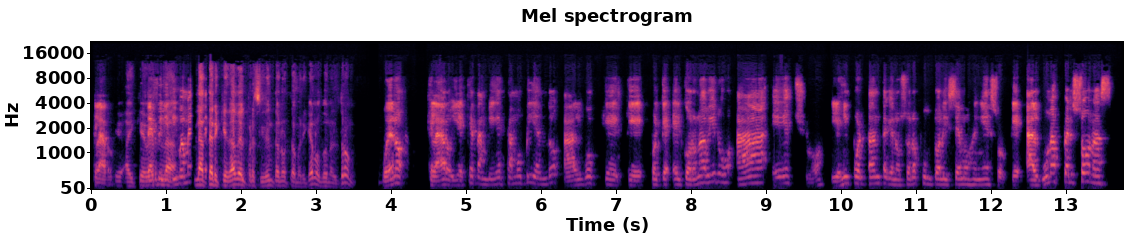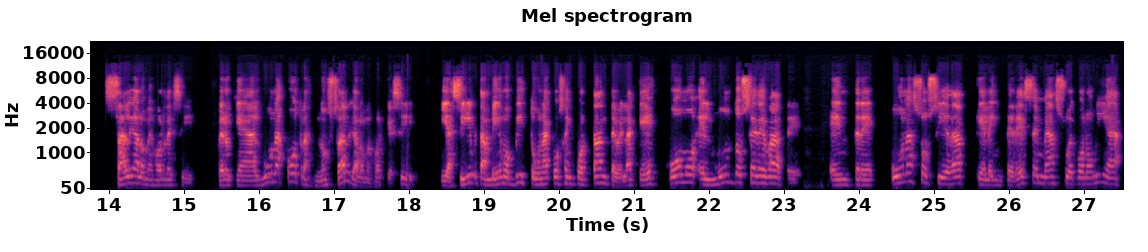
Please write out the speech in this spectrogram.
claro. Hay que ver la, la, terquedad del presidente norteamericano, Donald Trump. Bueno, claro, y es que también estamos viendo algo que, que, porque el coronavirus ha hecho, y es importante que nosotros puntualicemos en eso, que algunas personas salga lo mejor de sí, pero que a algunas otras no salga lo mejor que sí. Y así también hemos visto una cosa importante, ¿verdad? Que es cómo el mundo se debate entre una sociedad que le interese más su economía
